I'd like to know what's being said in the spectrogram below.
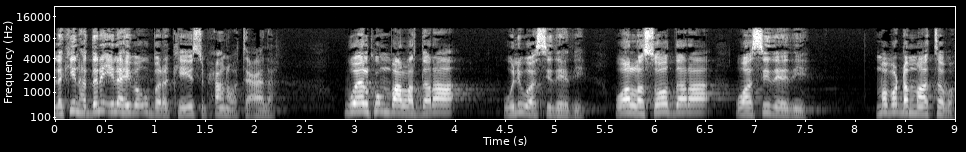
Laakiin haddana ilaahay baa u barakeeyey subxaana wa tacaala. Weelka unbaa la daraa weli waa sideedii. Waa la soo daraa waa sideedii. Maba dhammaataba.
